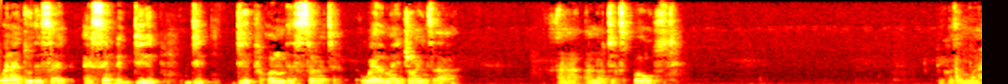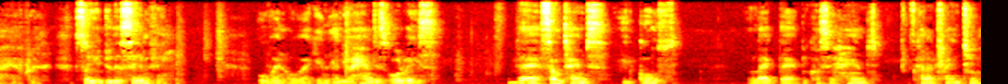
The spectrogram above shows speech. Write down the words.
When I do this, I, I simply dip, dip, dip on the so where my joints are, are, are not exposed. Because I'm gonna have pressure. So you do the same thing over and over again. And your hand is always there. Sometimes it goes like that because your hand is kind of trying to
